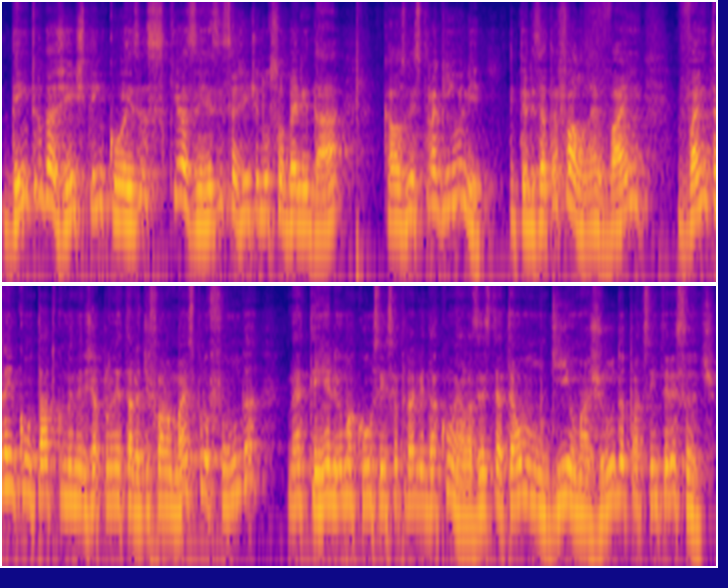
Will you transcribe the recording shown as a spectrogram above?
dentro da gente tem coisas que às vezes, se a gente não souber lidar, causa um estraguinho ali. Então eles até falam, né, vai, vai entrar em contato com uma energia planetária de forma mais profunda, né, tem ali uma consciência para lidar com ela. Às vezes tem até um guia, uma ajuda, pode ser interessante.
